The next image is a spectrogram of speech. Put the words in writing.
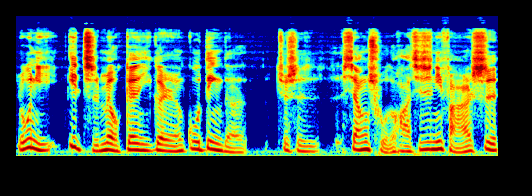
如果你一直没有跟一个人固定的就是相处的话，其实你反而是。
